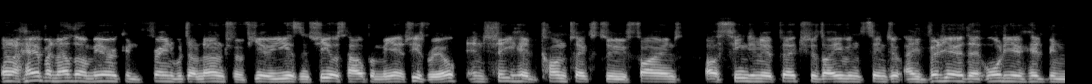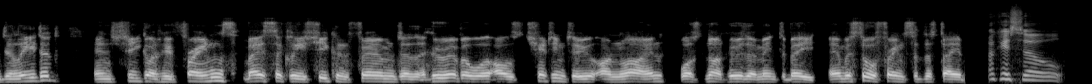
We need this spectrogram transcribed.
And I have another American friend, which I've known for a few years, and she was helping me out. She's real. And she had contacts to find. I was sending her pictures. I even sent her a video that audio had been deleted. And she got her friends. Basically, she confirmed that whoever I was chatting to online was not who they're meant to be. And we're still friends to this day. Okay, so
